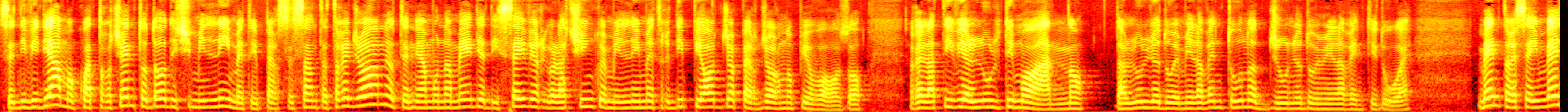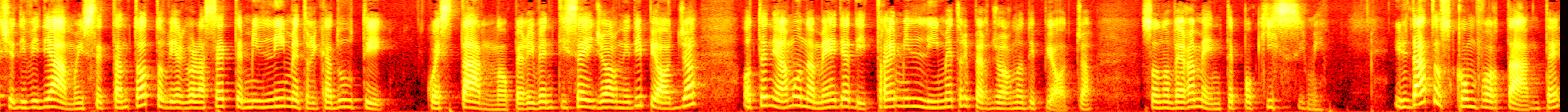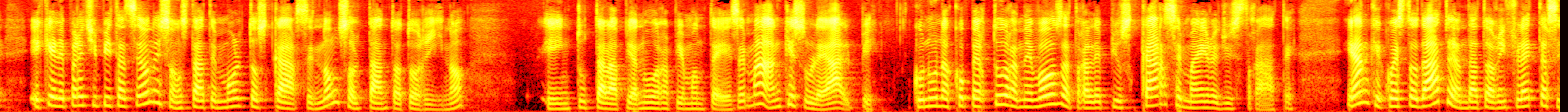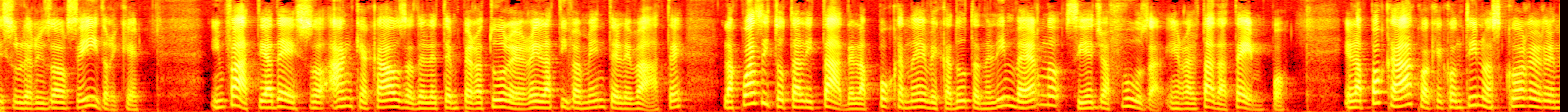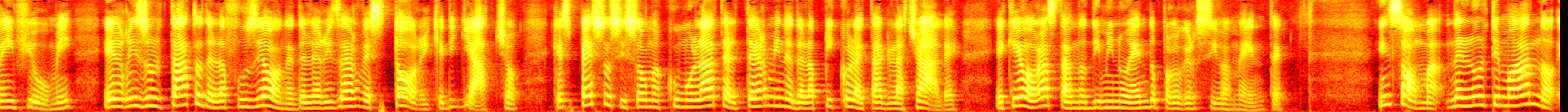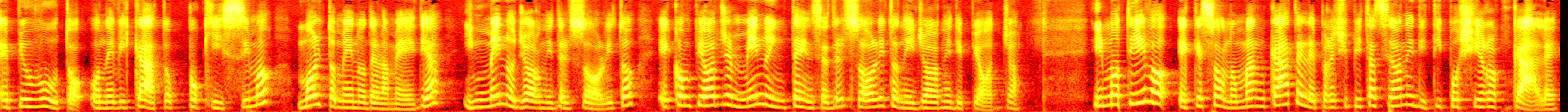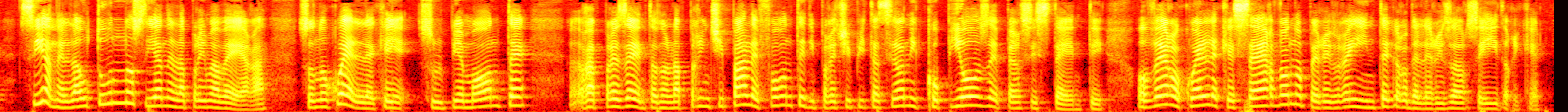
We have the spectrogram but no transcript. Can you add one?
Se dividiamo 412 mm per 63 giorni otteniamo una media di 6,5 mm di pioggia per giorno piovoso, relativi all'ultimo anno, da luglio 2021 a giugno 2022 mentre se invece dividiamo i 78,7 mm caduti quest'anno per i 26 giorni di pioggia, otteniamo una media di 3 mm per giorno di pioggia. Sono veramente pochissimi. Il dato sconfortante è che le precipitazioni sono state molto scarse non soltanto a Torino e in tutta la pianura piemontese, ma anche sulle Alpi, con una copertura nevosa tra le più scarse mai registrate. E anche questo dato è andato a riflettersi sulle risorse idriche. Infatti adesso, anche a causa delle temperature relativamente elevate, la quasi totalità della poca neve caduta nell'inverno si è già fusa, in realtà da tempo, e la poca acqua che continua a scorrere nei fiumi è il risultato della fusione delle riserve storiche di ghiaccio che spesso si sono accumulate al termine della piccola età glaciale e che ora stanno diminuendo progressivamente. Insomma, nell'ultimo anno è piovuto o nevicato pochissimo, molto meno della media, in meno giorni del solito e con piogge meno intense del solito nei giorni di pioggia. Il motivo è che sono mancate le precipitazioni di tipo sciroccale, sia nell'autunno sia nella primavera. Sono quelle che sul Piemonte rappresentano la principale fonte di precipitazioni copiose e persistenti, ovvero quelle che servono per il reintegro delle risorse idriche.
